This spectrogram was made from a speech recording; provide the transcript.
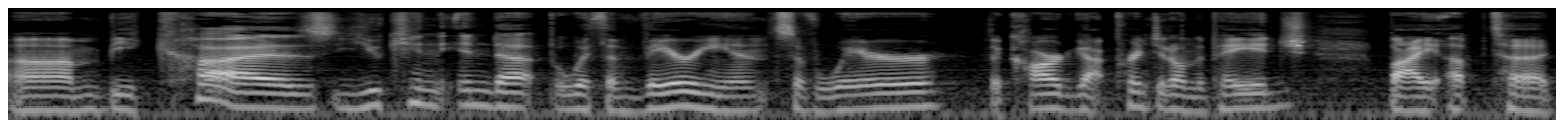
Um, because you can end up with a variance of where the card got printed on the page by up to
